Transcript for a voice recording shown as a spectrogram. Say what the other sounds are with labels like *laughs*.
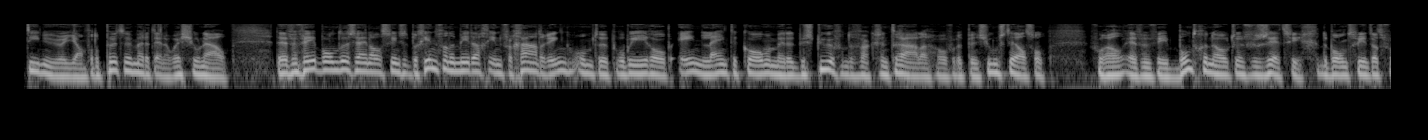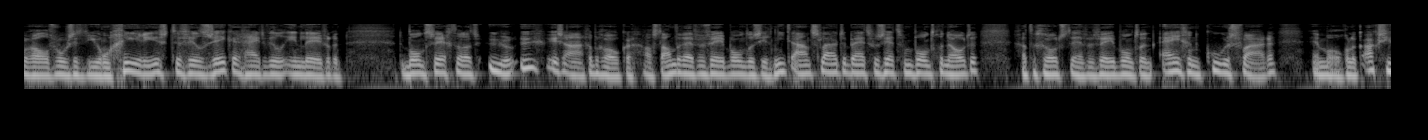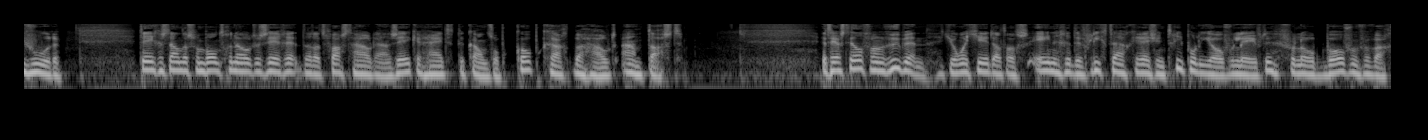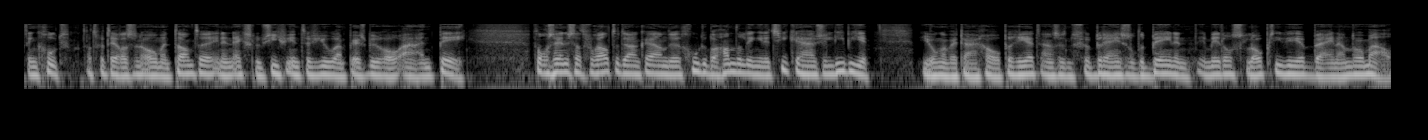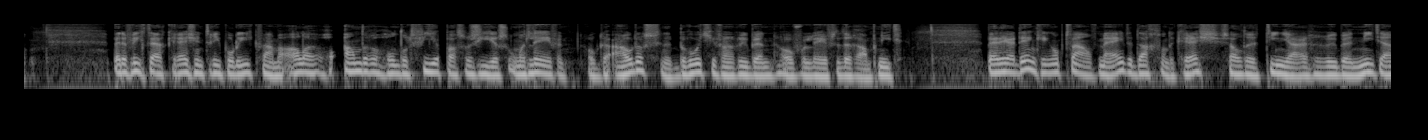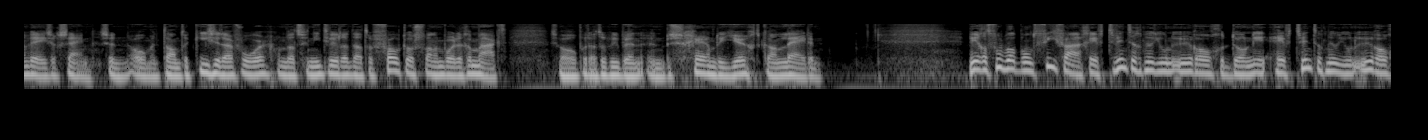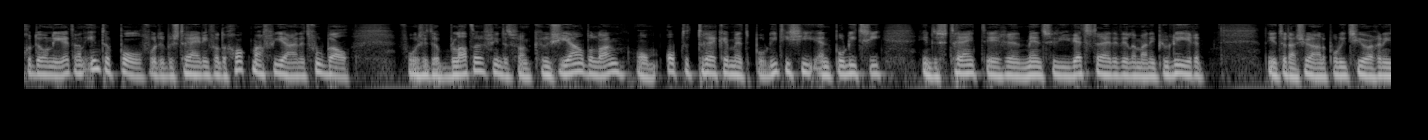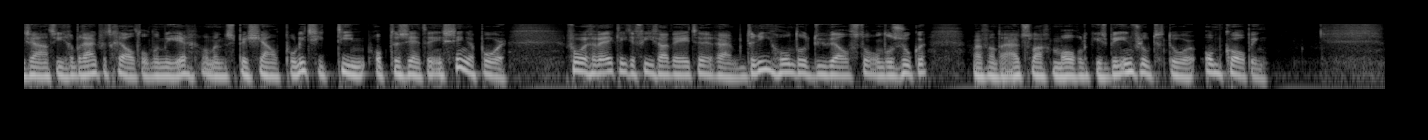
10 uur, Jan van der Putten met het NOS-journaal. De FNV-bonden zijn al sinds het begin van de middag in vergadering... om te proberen op één lijn te komen met het bestuur van de vakcentrale... over het pensioenstelsel. Vooral FNV-bondgenoten verzet zich. De bond vindt dat vooral voorzitter Jongerius te veel zekerheid wil inleveren. De bond zegt dat het uur U is aangebroken. Als de andere FNV-bonden zich niet aansluiten bij het verzet van bondgenoten... gaat de grootste FNV-bond een eigen koers varen en mogelijk actie voeren. Tegenstanders van bondgenoten zeggen dat het vasthouden aan zekerheid de kans op koopkrachtbehoud aantast. Het herstel van Ruben, het jongetje dat als enige de vliegtuigcrash in Tripoli overleefde, verloopt boven verwachting goed. Dat vertellen zijn oom en tante in een exclusief interview aan persbureau ANP. Volgens hen is dat vooral te danken aan de goede behandeling in het ziekenhuis in Libië. De jongen werd daar geopereerd aan zijn verbrijzelde benen. Inmiddels loopt hij weer bijna normaal. Bij de vliegtuigcrash in Tripoli kwamen alle andere 104 passagiers om het leven. Ook de ouders en het broertje van Ruben overleefden de ramp niet. Bij de herdenking op 12 mei, de dag van de crash, zal de tienjarige Ruben niet aanwezig zijn. Zijn oom en tante kiezen daarvoor omdat ze niet willen dat er foto's van hem worden gemaakt. Ze hopen dat Ruben een beschermde jeugd kan leiden. Wereldvoetbalbond FIFA geeft 20 miljoen euro heeft 20 miljoen euro gedoneerd aan Interpol voor de bestrijding van de gokmafia in het voetbal. Voorzitter Blatter vindt het van cruciaal belang om op te trekken met politici en politie in de strijd tegen mensen die wedstrijden willen manipuleren. De internationale politieorganisatie gebruikt het geld onder meer om een speciaal politieteam op te zetten in Singapore. Vorige week liet de FIFA weten ruim 300 duels te onderzoeken... waarvan de uitslag mogelijk is beïnvloed door omkoping.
